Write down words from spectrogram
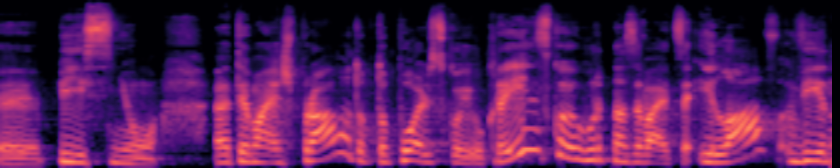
е, пісню е, Ти маєш право, тобто польською і українською. Гурт називається І лав. Він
